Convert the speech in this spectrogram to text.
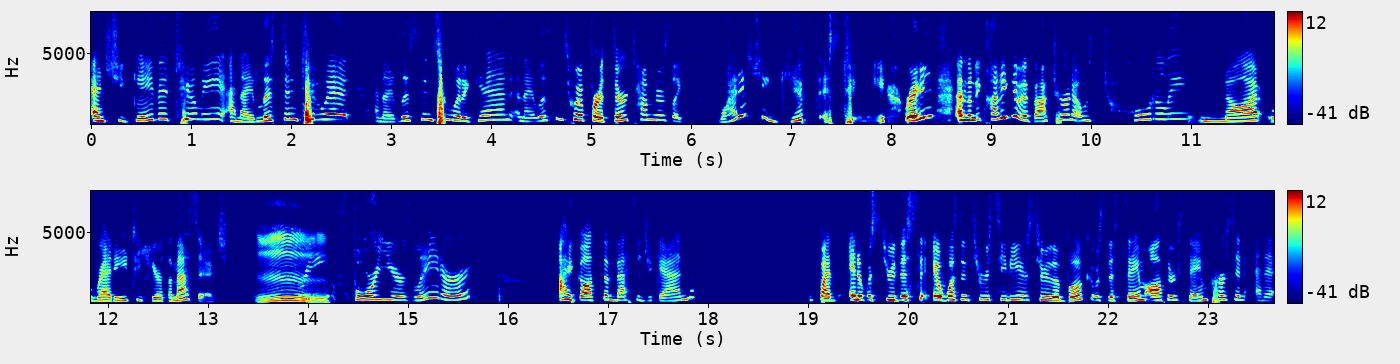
and she gave it to me and I listened to it and I listened to it again and I listened to it for a third time and I was like, why did she give this to me? Right? And then I kind of gave it back to her and I was totally not ready to hear the message. Three, Mm, four years later, I got the message again. But and it was through this, it wasn't through CD, it was through the book. It was the same author, same person, and it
